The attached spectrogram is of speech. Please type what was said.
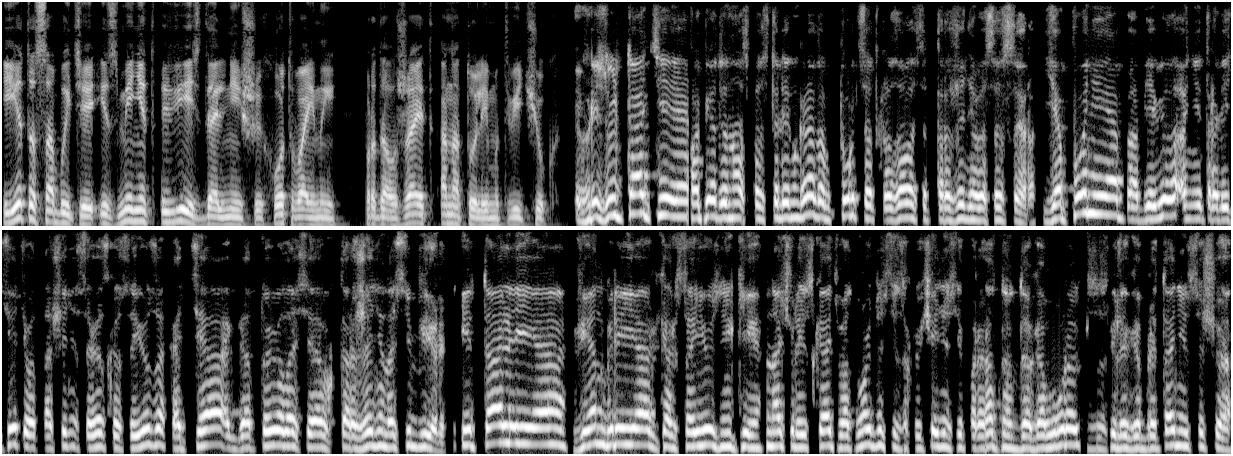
и это событие изменит весь дальнейший ход войны продолжает Анатолий Матвейчук. В результате победы нас под Сталинградом Турция отказалась от вторжения в СССР. Япония объявила о нейтралитете в отношении Советского Союза, хотя готовилась к вторжению на Сибирь. Италия, Венгрия, как союзники, начали искать возможности заключения сепаратного договора с Великобританией и США.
